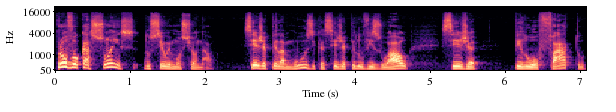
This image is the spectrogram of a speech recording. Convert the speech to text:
provocações do seu emocional, seja pela música, seja pelo visual, seja pelo olfato,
